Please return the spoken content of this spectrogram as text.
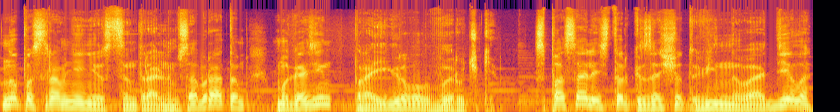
но по сравнению с центральным собратом магазин проигрывал выручки. Спасались только за счет винного отдела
